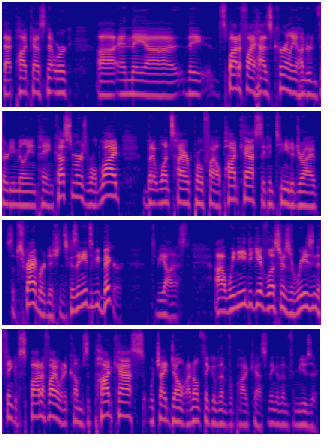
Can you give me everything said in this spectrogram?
that podcast network, uh, and they uh, they Spotify has currently 130 million paying customers worldwide, but it wants higher profile podcasts to continue to drive subscriber additions because they need to be bigger. To be honest, uh, we need to give listeners a reason to think of Spotify when it comes to podcasts, which I don't. I don't think of them for podcasts. I think of them for music.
